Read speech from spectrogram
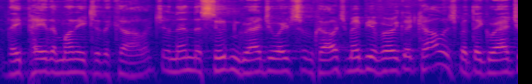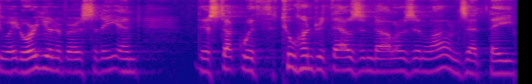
They pay the money to the college and then the student graduates from college maybe a very good college but they graduate or university and they're stuck with $200,000 in loans that they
